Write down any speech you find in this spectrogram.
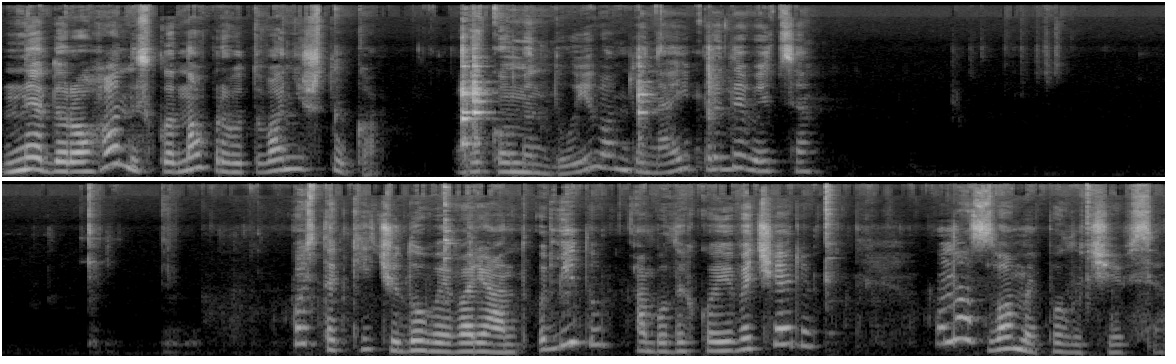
недорога, нескладна в приготуванні штука. Рекомендую вам до неї придивитися. Ось такий чудовий варіант обіду або легкої вечері у нас з вами получився.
